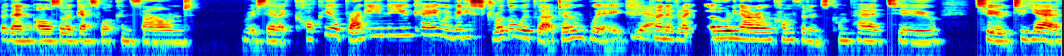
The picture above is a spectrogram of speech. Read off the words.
but then also, I guess, what can sound we say like cocky or braggy in the UK. We really struggle with that, don't we? Yeah. Kind of like owning our own confidence compared to to to yeah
